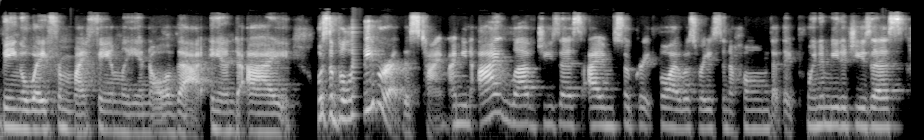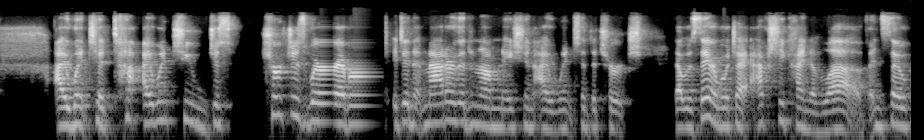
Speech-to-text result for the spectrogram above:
being away from my family and all of that. And I was a believer at this time. I mean, I love Jesus. I am so grateful I was raised in a home that they pointed me to Jesus. I went to t- I went to just churches wherever it didn't matter the denomination. I went to the church that was there, which I actually kind of love. And so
